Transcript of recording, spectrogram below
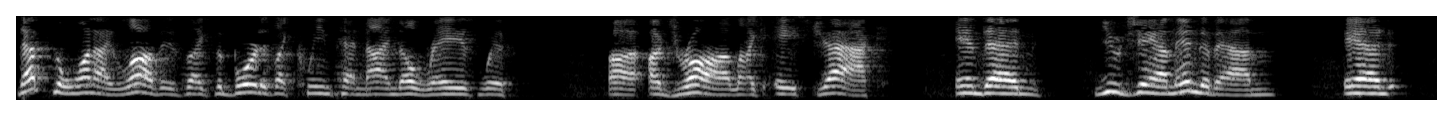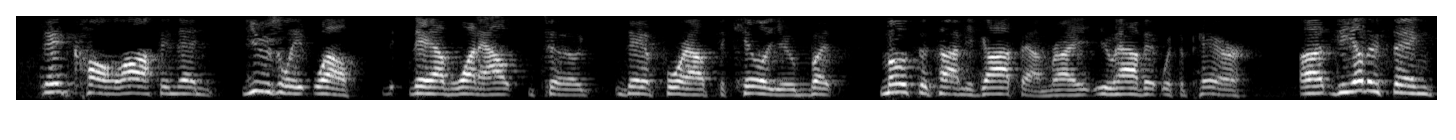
That's the one I love is like the board is like queen 10 9. They'll raise with, uh, a draw like ace jack and then you jam into them and they call off and then usually, well, they have one out to, they have four outs to kill you, but most of the time you got them, right? You have it with the pair. Uh, the other thing,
